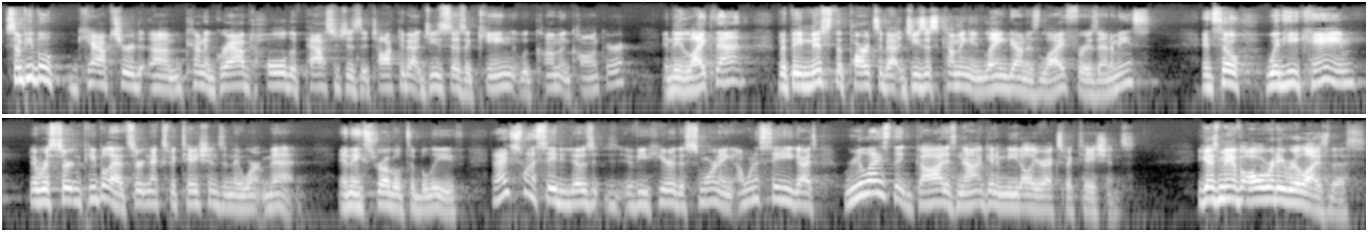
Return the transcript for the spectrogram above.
Some people captured, um, kind of grabbed hold of passages that talked about Jesus as a king that would come and conquer. And they like that, but they missed the parts about Jesus coming and laying down his life for his enemies. And so when he came, there were certain people that had certain expectations and they weren't met, and they struggled to believe. And I just want to say to those of you here this morning, I want to say to you guys, realize that God is not going to meet all your expectations. You guys may have already realized this.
